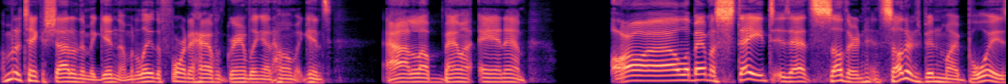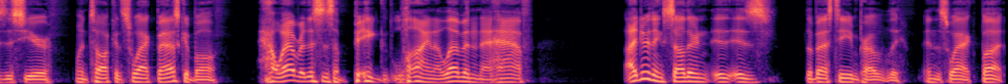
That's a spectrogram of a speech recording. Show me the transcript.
I'm going to take a shot on them again. Though. I'm going to lay the four and a half with Grambling at home against Alabama A&M. Alabama State is at Southern, and Southern's been my boys this year when talking SWAC basketball. However, this is a big line, 11 and a half. I do think Southern is, is the best team probably in the SWAC, but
